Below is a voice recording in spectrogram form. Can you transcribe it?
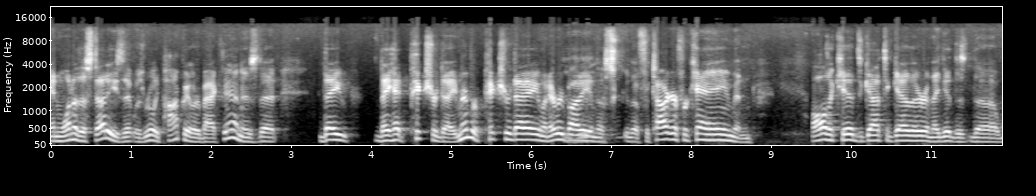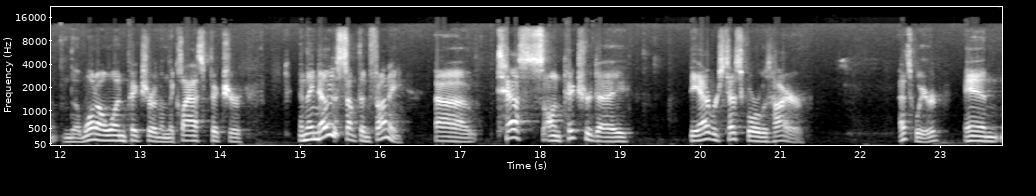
And one of the studies that was really popular back then is that they they had picture day. Remember picture day when everybody mm-hmm. and the the photographer came and all the kids got together and they did the the, the one-on-one picture and then the class picture, and they noticed something funny. Uh, tests on picture day, the average test score was higher. That's weird. And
